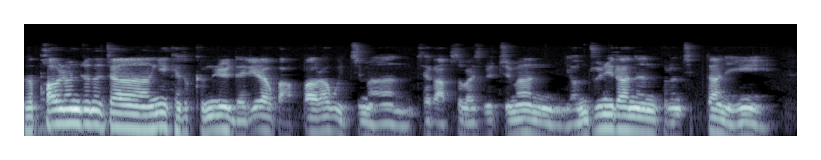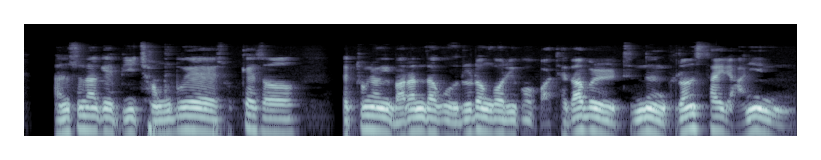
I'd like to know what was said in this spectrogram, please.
그래서 파월 연준 의장이 계속 금리를 내리라고 압박을 하고 있지만 제가 앞서 말씀드렸지만 연준이라는 그런 집단이 단순하게 미 정부에 속해서 대통령이 말한다고 으르렁거리고 막 대답을 듣는 그런 스타일이 아닌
